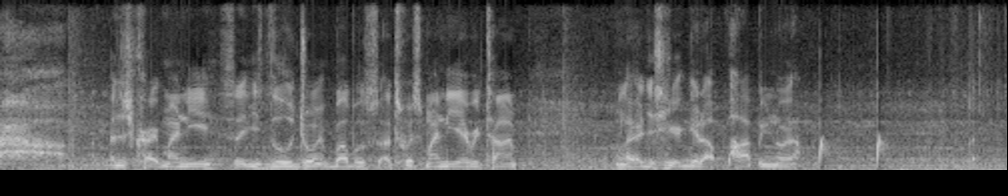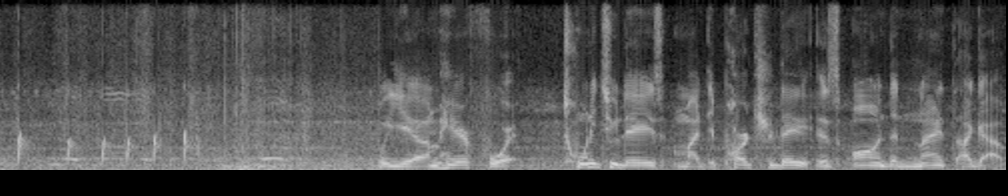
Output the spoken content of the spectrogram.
I just cracked my knee. So these little joint bubbles. I twist my knee every time. Like I just hear it get up popping noise. But yeah, I'm here for 22 days. My departure date is on the 9th. I got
